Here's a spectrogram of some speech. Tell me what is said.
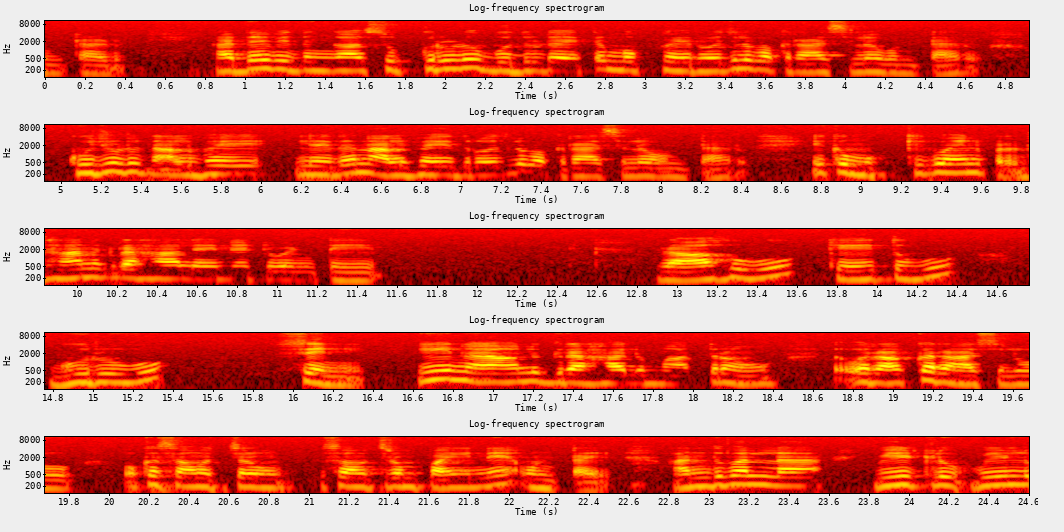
ఉంటాడు. అదేవిధంగా శుక్రుడు బుధుడు అయితే ముప్పై రోజులు ఒక రాశిలో ఉంటారు. కుజుడు నలభై లేదా నలభై ఐదు రోజులు ఒక రాశిలో ఉంటారు. ఇక ముఖ్యమైన ప్రధాన గ్రహాలైనటువంటి రాహువు కేతువు గురువు శని ఈ నాలుగు గ్రహాలు మాత్రం ఒక రాశిలో ఒక సంవత్సరం సంవత్సరం పైనే ఉంటాయి. అందువల్ల వీళ్ళు వీళ్ళు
